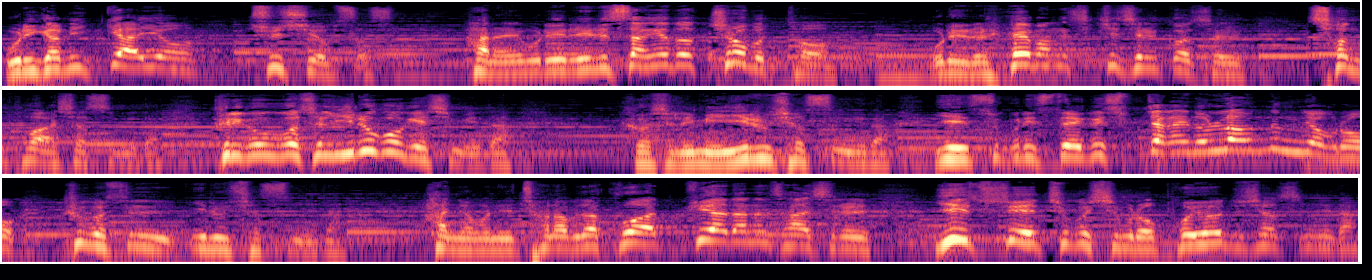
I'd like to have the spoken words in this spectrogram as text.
우리가 믿게 하여 주시옵소서. 하나님 우리를 일상의 덫으로부터 우리를 해방시키실 것을 선포하셨습니다. 그리고 그것을 이루고 계십니다. 그것을 이미 이루셨습니다. 예수 그리스도의 그 십자가의 놀라운 능력으로 그것을 이루셨습니다. 한 영혼이 천하보다 귀하다는 사실을 예수의 죽으심으로 보여주셨습니다.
